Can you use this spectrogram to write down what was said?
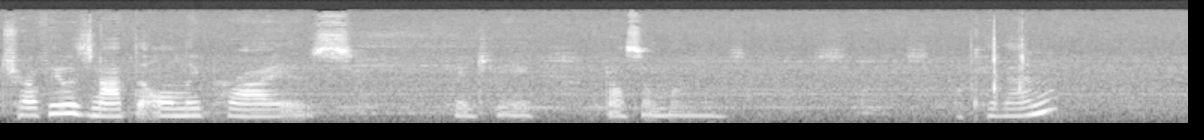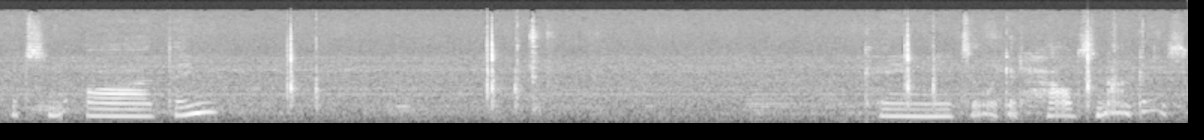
Trophy was not the only prize. PG, but also money. Okay then. That's an odd thing. Okay, we need to look at how guys.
